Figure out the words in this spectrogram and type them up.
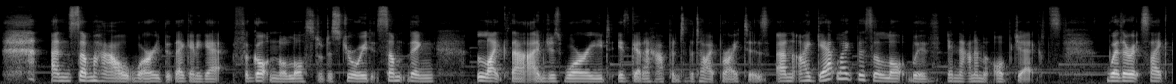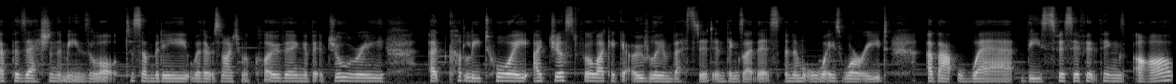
and somehow worried that they're going to get forgotten or lost or destroyed. It's something like that I'm just worried is going to happen to the typewriters. And I get like this a lot with inanimate objects, whether it's like a possession that means a lot to somebody, whether it's an item of clothing, a bit of jewelry, a cuddly toy. I just feel like I get overly invested in things like this and I'm always worried about where these specific things are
